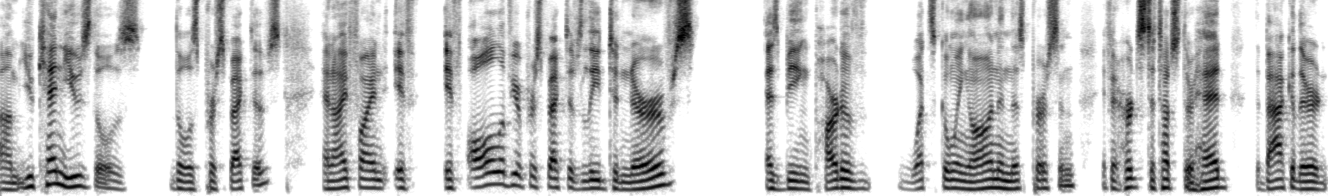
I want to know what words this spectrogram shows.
um, you can use those those perspectives. And i find if if all of your perspectives lead to nerves as being part of what's going on in this person if it hurts to touch their head the back of their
